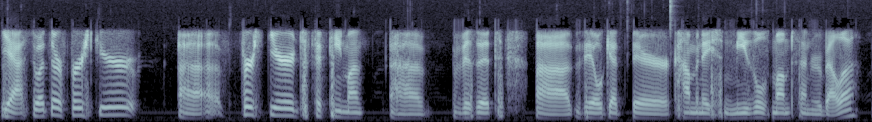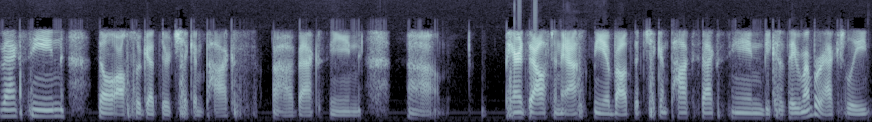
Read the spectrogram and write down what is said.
Yeah, so at their first year, uh, first year to 15 month uh, visit, uh, they'll get their combination measles, mumps, and rubella vaccine. They'll also get their chickenpox uh, vaccine. Um, parents often ask me about the chickenpox vaccine because they remember actually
